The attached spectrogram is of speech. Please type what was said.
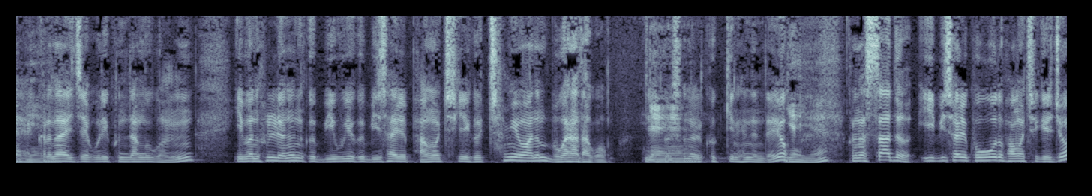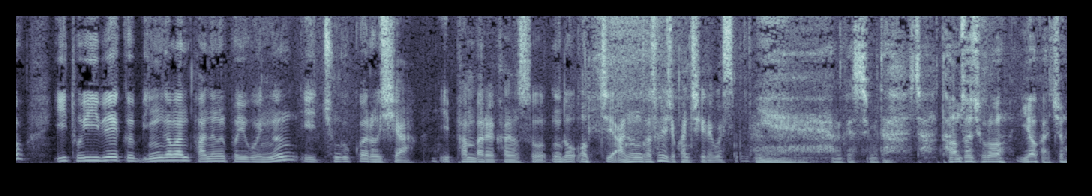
했군요. 예. 그러나 이제 우리 군 당국은 이번 훈련은 그 미국의 그 미사일 방어 측의 그 참여와는 무관하다고 예. 그 선을 긋긴 했는데요. 예, 예. 그러나 사드 이 미사일 고고도 방어 체계죠. 이 도입에 그 민감한 반응을 보이고 있는 이 중국과 러시아 이 반발할 가능성도 없지 않은 것을 이제 관측이 되고 있습니다. 예, 알겠습니다. 자, 다음 소식으로 이어가죠.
